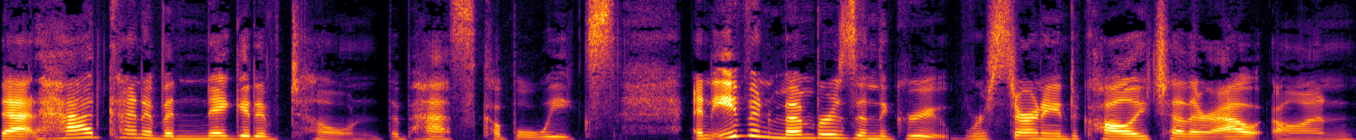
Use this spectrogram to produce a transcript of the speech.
that had kind of a negative tone the past couple weeks. And even members in the group were starting to call each other out on,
